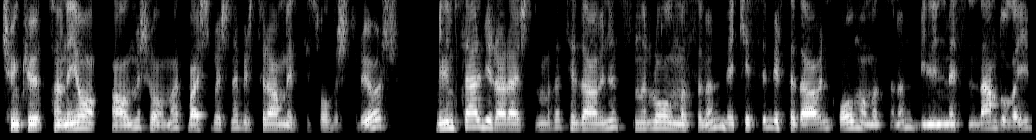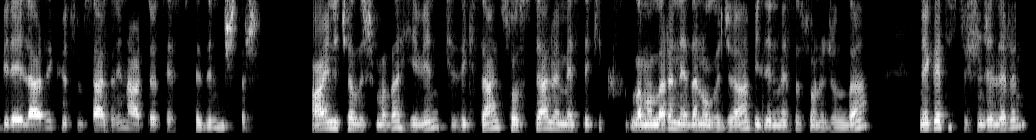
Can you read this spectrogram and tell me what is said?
Çünkü tanıyı almış olmak başlı başına bir travma etkisi oluşturuyor Bilimsel bir araştırmada tedavinin sınırlı olmasının ve kesin bir tedavinin olmamasının bilinmesinden dolayı bireylerde kötümserliğin arttığı tespit edilmiştir. Aynı çalışmada HIV'in fiziksel, sosyal ve mesleki kısıtlamalara neden olacağı bilinmesi sonucunda negatif düşüncelerin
